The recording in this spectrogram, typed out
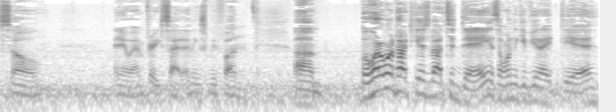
So, anyway, I'm pretty excited. I think it's gonna be fun. Um, but what I want to talk to you guys about today is I want to give you an idea,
